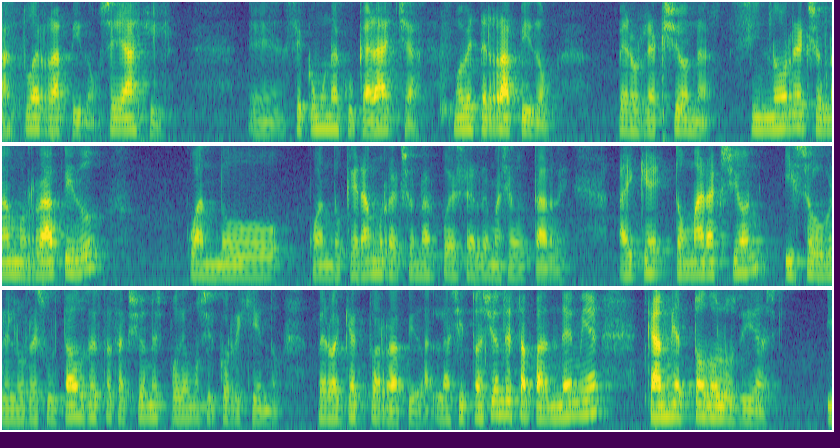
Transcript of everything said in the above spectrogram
Actúa rápido, sé ágil, eh, sé como una cucaracha, muévete rápido pero reacciona. Si no reaccionamos rápido, cuando, cuando queramos reaccionar puede ser demasiado tarde. Hay que tomar acción y sobre los resultados de estas acciones podemos ir corrigiendo, pero hay que actuar rápido. La situación de esta pandemia cambia todos los días y,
